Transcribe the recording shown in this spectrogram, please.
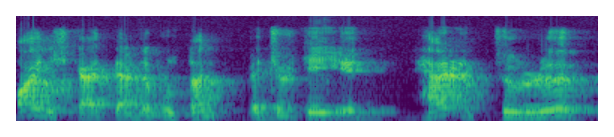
aynı şikayetlerde bulunan ve Türkiye'yi her türlü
